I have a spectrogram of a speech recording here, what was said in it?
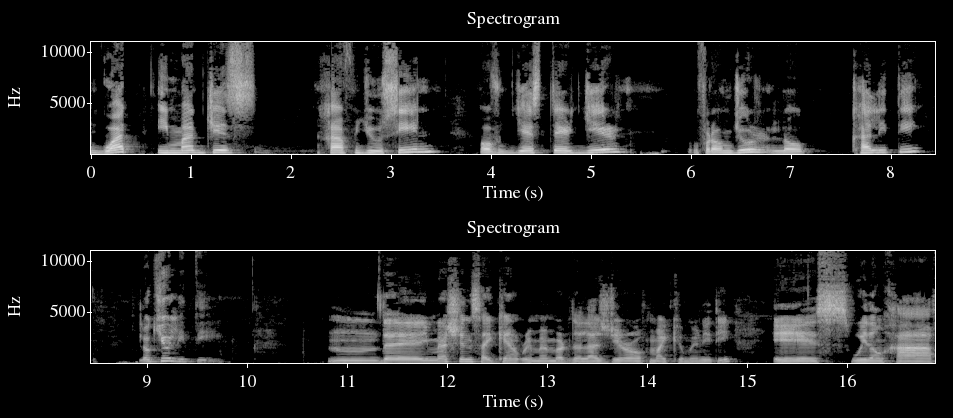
What images have you seen of yesteryear from your locality? Locality. Mm, the images I can remember the last year of my community is we don't have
